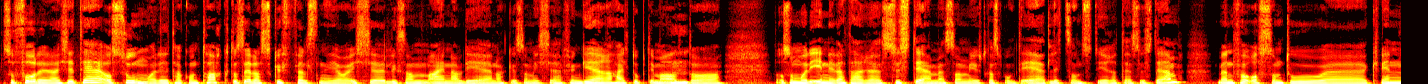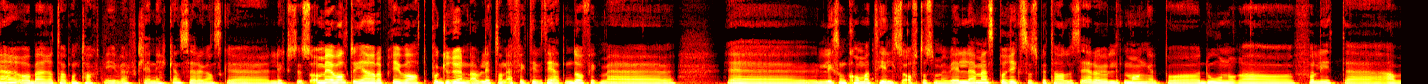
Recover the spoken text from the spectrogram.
Så får de det ikke til, og så må de ta kontakt, og så er det skuffelsen i å ikke liksom En av de er noe som ikke fungerer helt optimalt, og, og så må de inn i dette her systemet som i utgangspunktet er et litt sånn styrete system. Men for oss som to eh, kvinner, å bare ta kontakt med IVF-klinikken, så er det ganske luksus. Og vi valgte å gjøre det privat pga. litt sånn effektiviteten. Da fikk vi eh, liksom komme til så ofte som vi ville. Mens på Rikshospitalet så er det jo litt mangel på donorer og for lite av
